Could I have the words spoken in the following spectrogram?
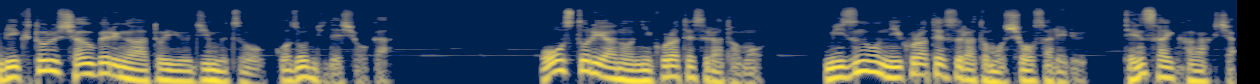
ビクトル・シャウベルガーという人物をご存知でしょうか？オーストリアのニコラ・テスラとも水のニコラ・テスラとも称される天才科学者。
